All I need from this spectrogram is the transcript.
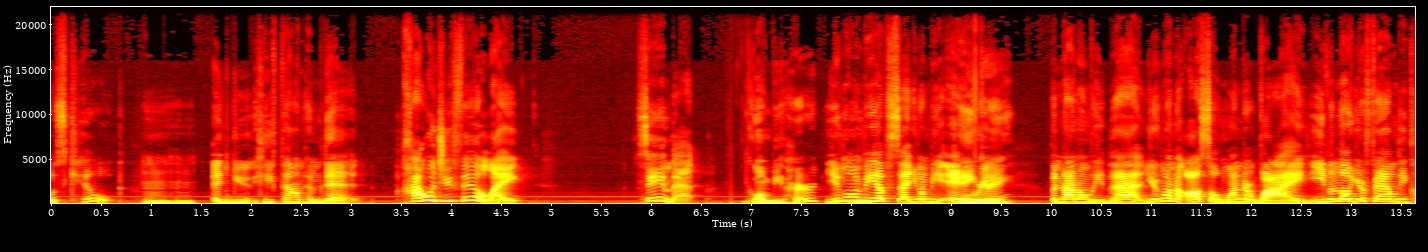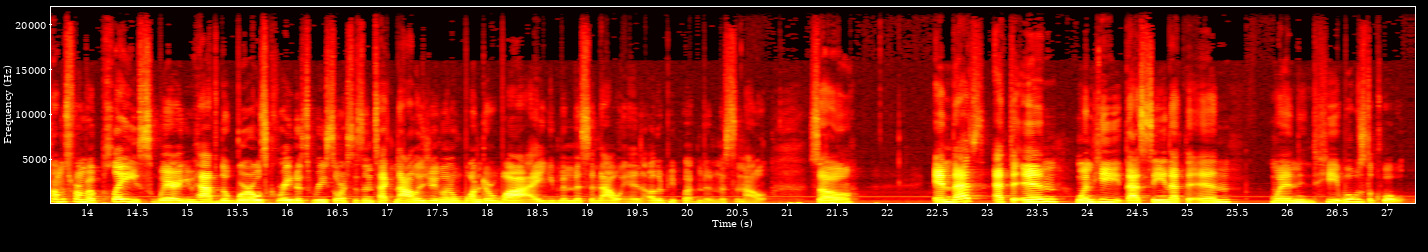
was killed, mm-hmm. and you he found him dead. How would you feel like seeing that? You gonna be hurt? You're gonna be upset. You're gonna be angry. Angry. But not only that, you're gonna also wonder why, even though your family comes from a place where you have the world's greatest resources and technology, you're gonna wonder why you've been missing out and other people have been missing out. So, and that's at the end when he that scene at the end when he what was the quote?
